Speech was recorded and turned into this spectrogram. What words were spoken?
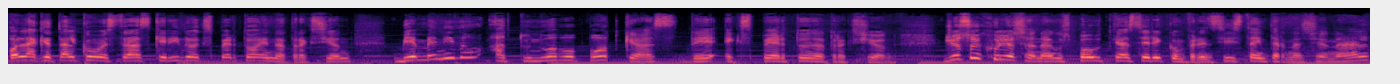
Hola, ¿qué tal? ¿Cómo estás, querido experto en atracción? Bienvenido a tu nuevo podcast de Experto en Atracción. Yo soy Julio Sanagus, podcaster y conferencista internacional.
